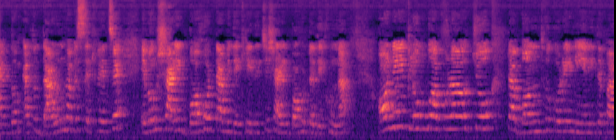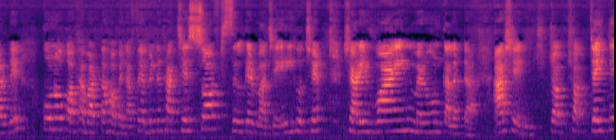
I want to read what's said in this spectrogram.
একদম এত দারুণ ভাবে সেট হয়েছে এবং শাড়ির বহরটা আমি দেখিয়ে দিচ্ছি, শাড়ির বহরটা দেখুন না। অনেক লম্বু আপুরাও চোখটা বন্ধ করে নিয়ে নিতে পারবেন, কোনো কথাবার্তা হবে না। ফেব্রিকটা থাকছে সফট সিল্কের মাঝে, এই হচ্ছে শাড়ির ওয়াইন মেরুন কালারটা আসেন, সব, সবচাইতে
